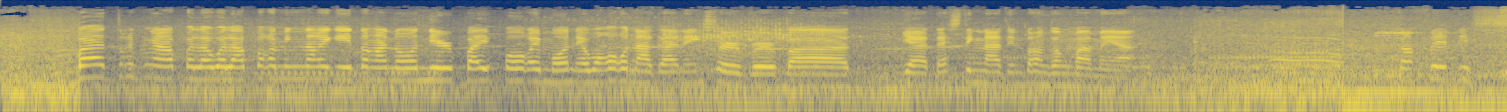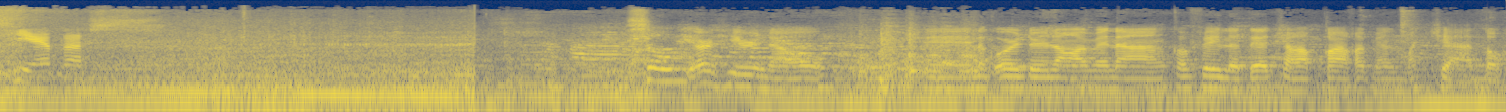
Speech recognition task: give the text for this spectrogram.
Bad trip nga pala, wala pa kaming nakikita ano, nearby Pokemon. Ewan ko kung nagana yung server, but yeah, testing natin to hanggang mamaya. Cafe de Sietas. So we are here now. Eh, nag-order lang kami ng cafe latte at saka caramel macchiato.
